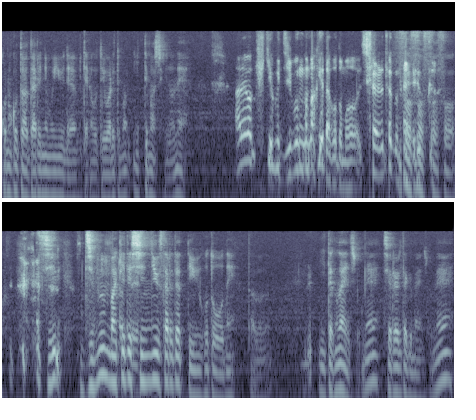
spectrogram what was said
このことは誰にも言うなよみたいなこと言われてま言ってましたけどね。あれは結局自分が負けたことも知られたくなそいうですか？そうそうそう。し自分負けて侵入されたっていうことをね多分言いたくないでしょうね。知られたくないでしょうね。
